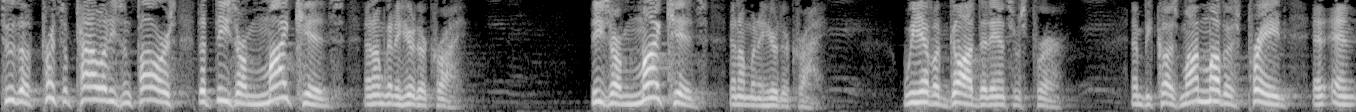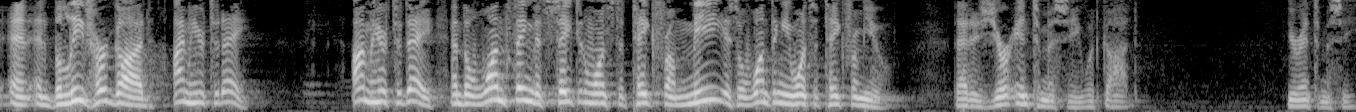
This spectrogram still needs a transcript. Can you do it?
to the principalities and powers that these are my kids and I'm going to hear their cry. These are my kids and I'm going to hear their cry. We have a God that answers prayer. And because my mother's prayed and, and, and, and believed her God, I'm here today. I'm here today. And the one thing that Satan wants to take from me is the one thing he wants to take from you. That is your intimacy with God. Your intimacy.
